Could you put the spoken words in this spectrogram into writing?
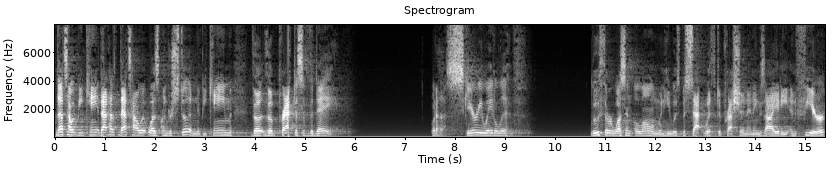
That's how it became, that has, that's how it was understood, and it became the, the practice of the day. What a scary way to live. Luther wasn't alone when he was beset with depression and anxiety and fear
